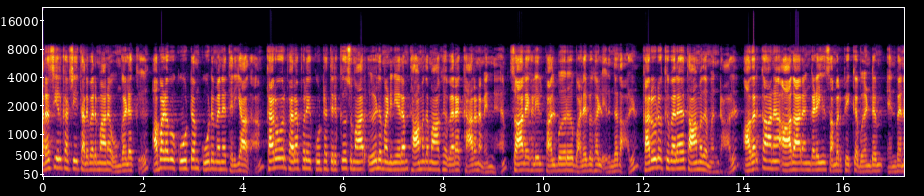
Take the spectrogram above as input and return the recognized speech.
அரசியல் கட்சி தலைவருமான உங்களுக்கு அவ்வளவு கூட்டம் கூடும் என தெரியாதா? கரூர் பரப்புரை கூட்டத்திற்கு சுமார் ஏழு மணி நேரம் தாமதமாக வர காரணம் என்ன? சாலைகளில் பல்வேறு வளைவுகள் இருந்ததால் கரூருக்கு வர தாமதம் என்றால் அதற்கான ஆதாரங்களை சமர்ப்பிக்க வேண்டும் என்பன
